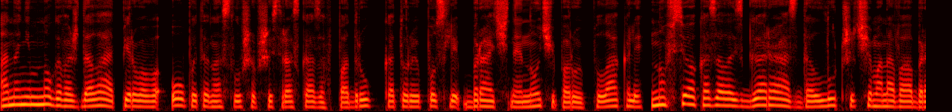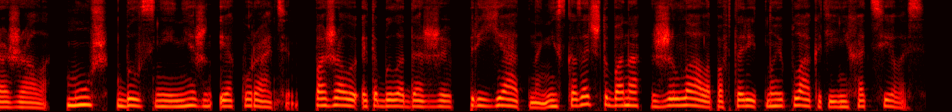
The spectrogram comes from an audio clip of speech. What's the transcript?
Она немного ждала от первого опыта, наслушавшись рассказов подруг, которые после брачной ночи порой плакали, но все оказалось гораздо лучше, чем она воображала. Муж был с ней нежен и аккуратен. Пожалуй, это было даже приятно. Не сказать, чтобы она желала повторить, но и плакать ей не хотелось.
